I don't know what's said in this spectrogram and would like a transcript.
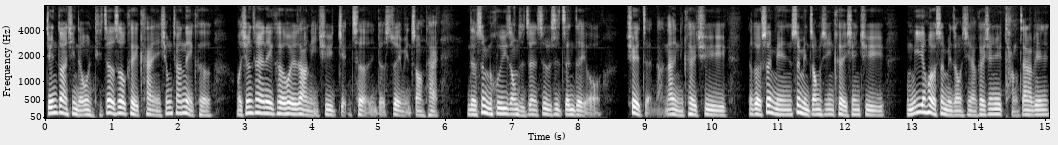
间断性的问题，这个时候可以看胸腔内科，哦，胸腔内科会让你去检测你的睡眠状态。你的睡眠呼吸中止症是不是真的有确诊啊？那你可以去那个睡眠睡眠中心，可以先去我们医院会有睡眠中心啊，可以先去躺在那边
